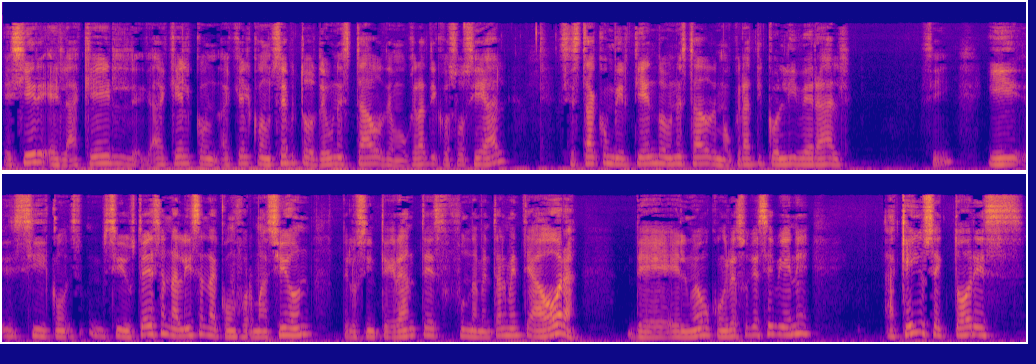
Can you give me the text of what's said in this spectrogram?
Es decir, el, aquel, aquel, aquel concepto de un Estado democrático social se está convirtiendo en un Estado democrático liberal. ¿Sí? Y si, si ustedes analizan la conformación de los integrantes fundamentalmente ahora del nuevo Congreso que se viene, aquellos sectores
